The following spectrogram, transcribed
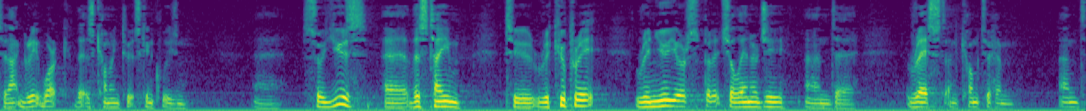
to that great work that is coming to its conclusion. Uh, so use uh, this time to recuperate, renew your spiritual energy, and uh, rest and come to Him and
